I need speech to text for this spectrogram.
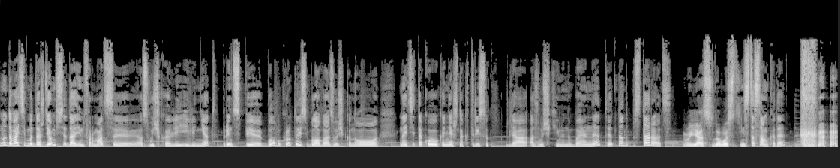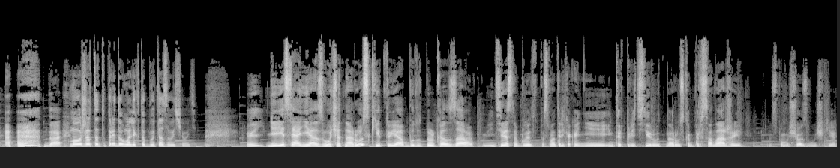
Ну, давайте мы дождемся, да, информации, озвучка ли или нет. В принципе, было бы круто, если была бы озвучка, но найти такую, конечно, актрису для озвучки именно Байонет, это надо постараться. Ну, я с удовольствием... Инстасамка, да? Да. Мы уже тут придумали, кто будет озвучивать. Э, не, если они озвучат на русский, то я буду только за. Интересно будет посмотреть, как они интерпретируют на русском персонажей с помощью озвучки.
